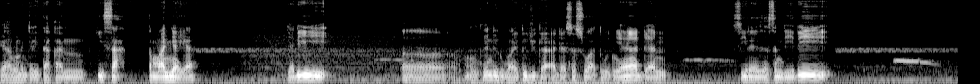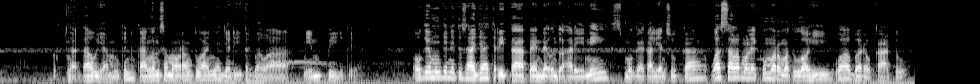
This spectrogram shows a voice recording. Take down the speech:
Yang menceritakan kisah temannya ya. Jadi uh, Mungkin di rumah itu juga ada sesuatunya Dan Si Reza sendiri nggak tahu ya mungkin kangen sama orang tuanya jadi terbawa mimpi gitu ya Oke mungkin itu saja cerita pendek untuk hari ini. Semoga kalian suka. Wassalamualaikum warahmatullahi wabarakatuh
